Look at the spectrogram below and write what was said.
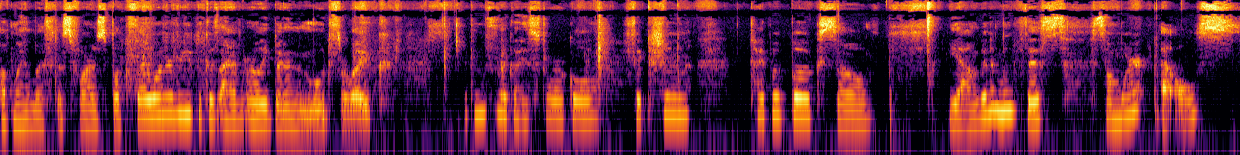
of my list as far as books I want to read because I haven't really been in the mood for like, I think this is like a historical fiction type of book, so yeah, I'm gonna move this somewhere else.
